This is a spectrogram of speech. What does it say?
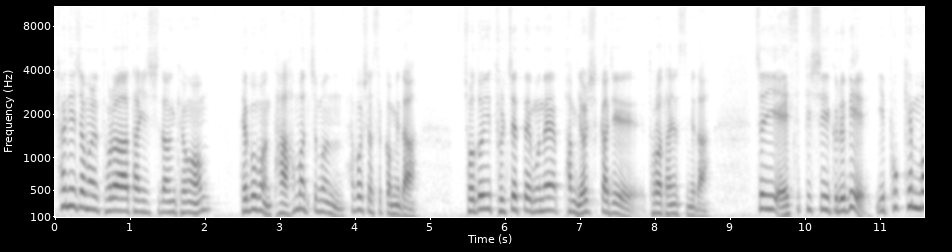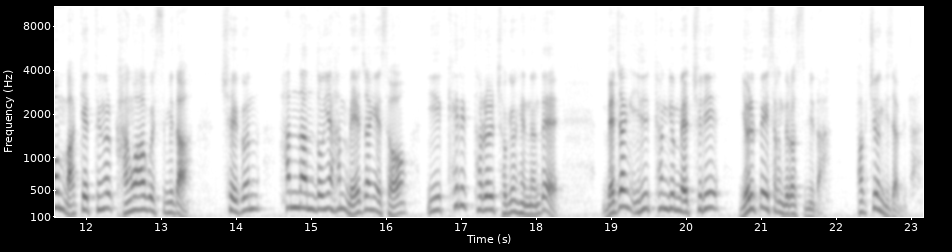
편의점을 돌아다니시던 경험 대부분 다 한 번쯤은 해보셨을 겁니다. 저도 이 둘째 때문에 밤 10시까지 돌아다녔습니다. 저이 SPC 그룹이 이 포켓몬 마케팅을 강화하고 있습니다. 최근 한남동의 한 매장에서 이 캐릭터를 적용했는데 매장 일평균 매출이 10배 이상 늘었습니다. 박주영 기자입니다.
